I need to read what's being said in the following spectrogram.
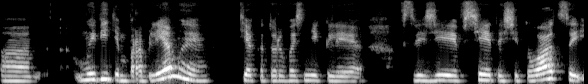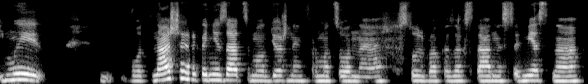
мы видим проблемы, те, которые возникли в связи всей этой ситуации, и мы вот наша организация «Молодежная информационная служба Казахстана» совместно,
